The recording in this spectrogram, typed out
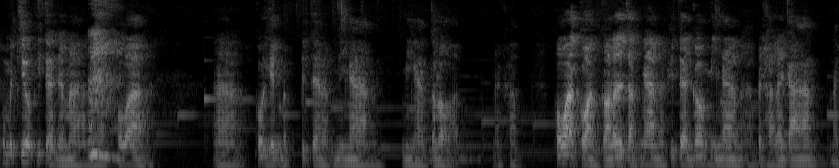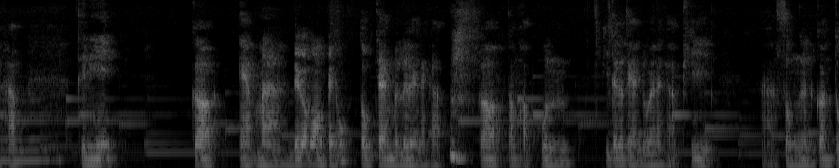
ก็ไม่คิดว่าพี่แตนจะมานะครับเพราะว่า อ่าก็เห็นแบบพี่แตนแบบมีงานมีงานตลอดนะครับ เพราะว่าก่อนก่อนเราจะจัดงานนะพี่แตนก็มีงานอ่าไปถ่ายรายการนะครับอืมทีนี้ก็แอบมาเดี๋ยวก็มองไปโอ้ตกใจหมดเลยนะครับ ก็ต้องขอบคุณ พี่ตะกแตนด้วยนะครับที่อ่าส่งเงินก้อนโต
